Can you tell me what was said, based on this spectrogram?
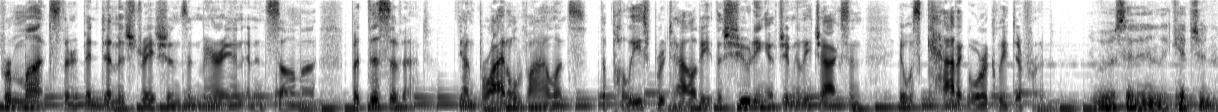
For months, there had been demonstrations in Marion and in Selma, but this event, the unbridled violence, the police brutality, the shooting of Jimmie Lee Jackson, it was categorically different. We were sitting in the kitchen,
